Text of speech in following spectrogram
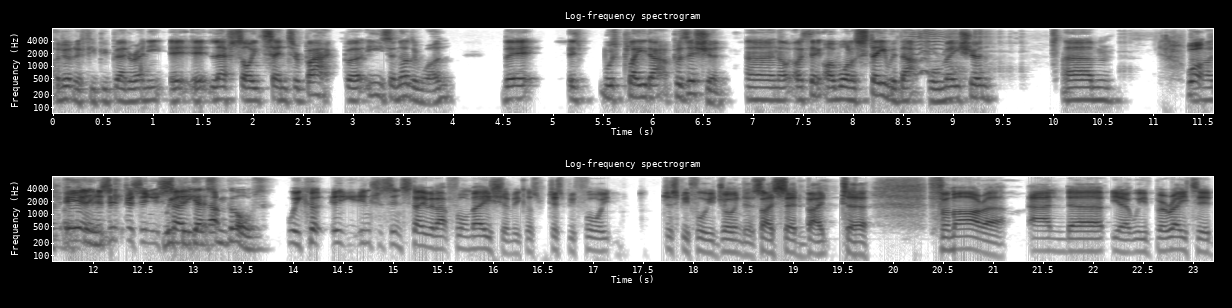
I don't know if he'd be better any left side centre back, but he's another one that is, was played out of position, and I, I think I want to stay with that formation. Um, well, I, I Ian, it's interesting you we say could get some goals. We could interesting stay with that formation because just before just before you joined us, I said about uh, Famara and uh, you know we've berated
